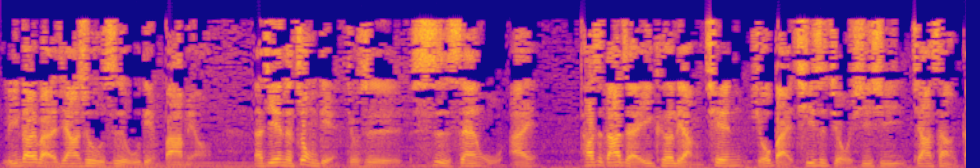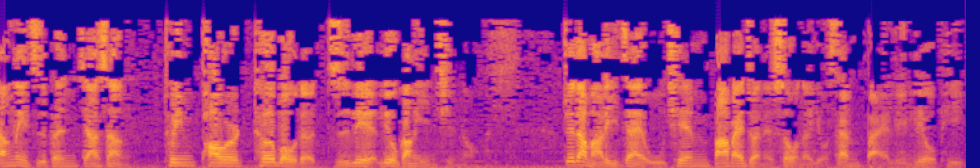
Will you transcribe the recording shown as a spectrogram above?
零到一百的加速是五点八秒。那今天的重点就是四三五 i，它是搭载一颗两千九百七十九 cc 加上缸内直喷加上 Twin Power Turbo 的直列六缸引擎哦。最大马力在五千八百转的时候呢，有三百零六匹。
